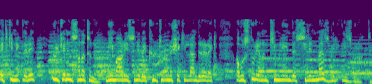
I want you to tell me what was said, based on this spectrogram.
Etkinlikleri, ülkenin sanatını, mimarisini ve kültürünü şekillendirerek Avusturya'nın kimliğinde silinmez bir iz bıraktı.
